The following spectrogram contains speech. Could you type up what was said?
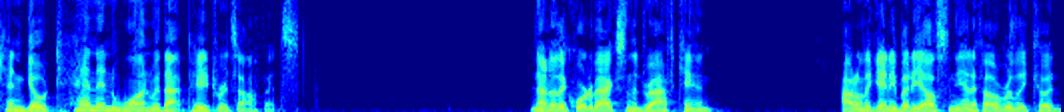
can go 10 and 1 with that Patriots offense? None of the quarterbacks in the draft can. I don't think anybody else in the NFL really could.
